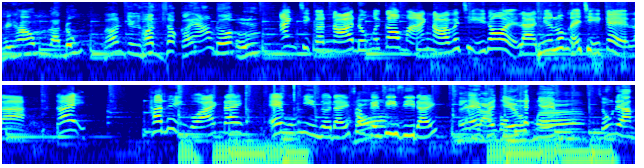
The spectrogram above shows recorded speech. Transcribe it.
Thì không là đúng. Lên truyền hình sao cởi áo được? Ừ. Anh chỉ cần nói đúng cái câu mà anh nói với chị thôi là như lúc nãy chị kể là đây thân hình của anh đây em cũng nhìn rồi đấy xong Đó. cái gì gì đấy. Em làm phải chịu trách mà. nhiệm. xuống đi anh.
